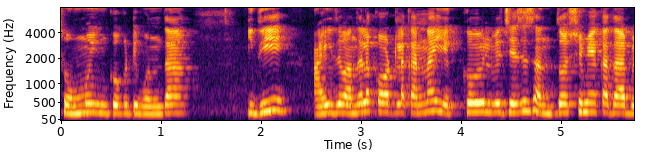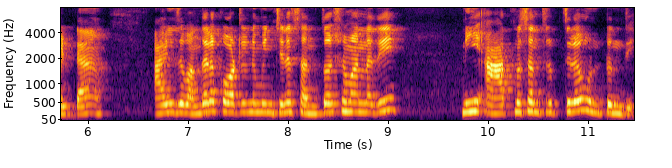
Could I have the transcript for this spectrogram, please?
సొమ్ము ఇంకొకటి ఉందా? ఇది ఐదు వందల కోట్ల కన్నా ఎక్కువ విలువ చేసే సంతోషమే కదా బిడ్డ. ఐదు వందల కోట్లను మించిన సంతోషం అన్నది నీ ఆత్మసంతృప్తిలో ఉంటుంది.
